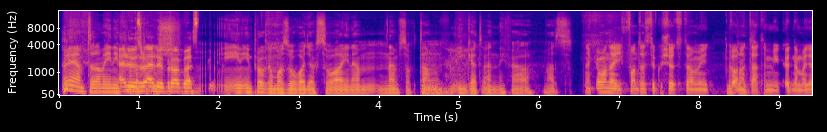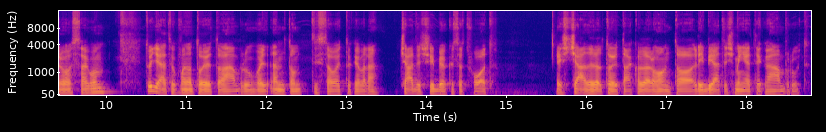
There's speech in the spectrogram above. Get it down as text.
Nem tudom, én Előző, előbb ragaszt. Én, én, programozó vagyok, szóval én nem, nem szoktam hmm. inget venni fel. Az. Nekem van egy fantasztikus ötletem, ami garantáltan működne Magyarországon. Tudjátok, van a Toyota háború, vagy nem tudom, tiszta vagytok-e vele. Csád és Libia között volt. És Csád a Toyotákkal lerohant a Libiát, és megnyerték a háborút.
